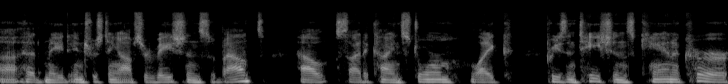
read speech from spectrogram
uh, had made interesting observations about how cytokine storm like presentations can occur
